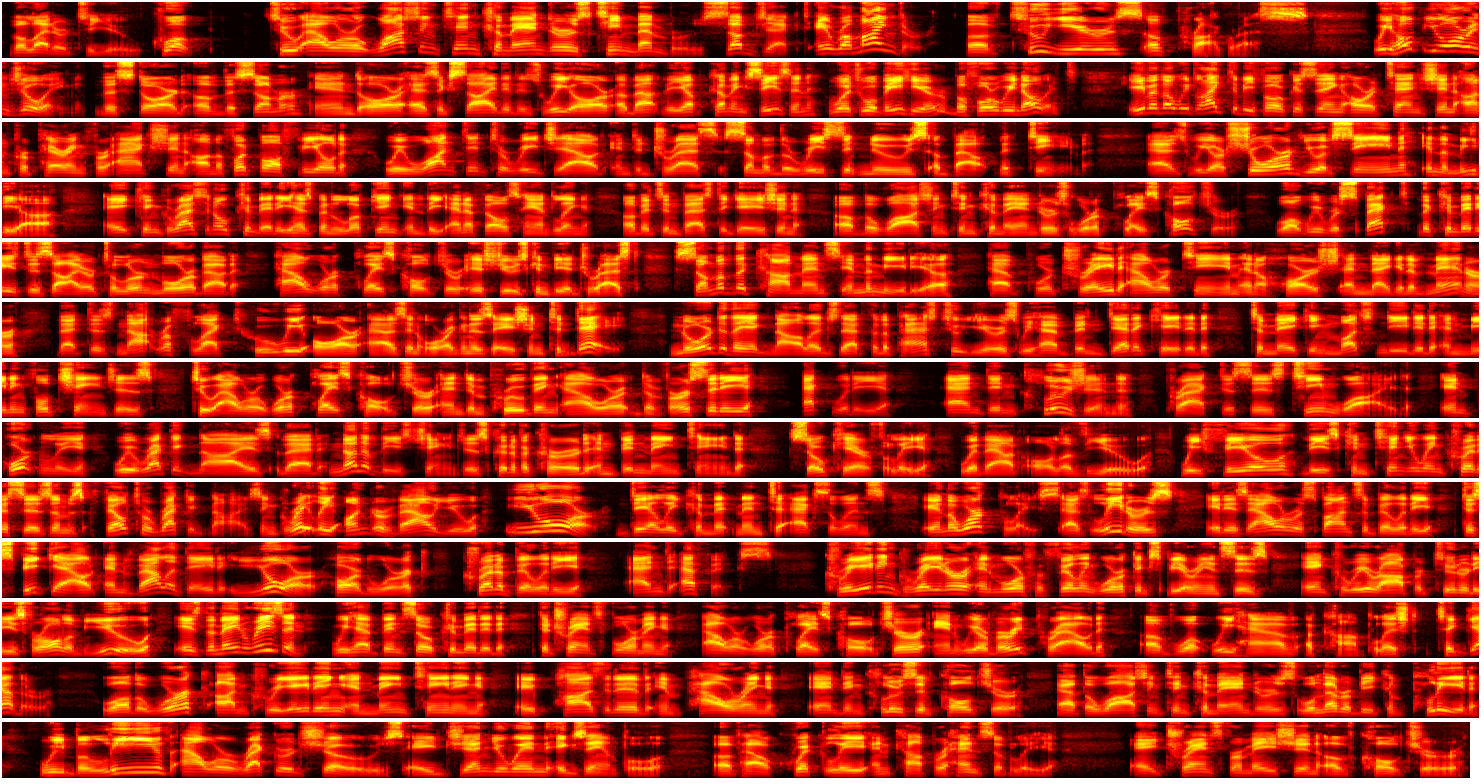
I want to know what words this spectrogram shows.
the letter to you. Quote, to our Washington Commanders team members, subject a reminder of two years of progress. We hope you are enjoying the start of the summer and are as excited as we are about the upcoming season, which will be here before we know it. Even though we'd like to be focusing our attention on preparing for action on the football field, we wanted to reach out and address some of the recent news about the team. As we are sure you have seen in the media, a congressional committee has been looking into the NFL's handling of its investigation of the Washington Commanders' workplace culture. While we respect the committee's desire to learn more about how workplace culture issues can be addressed, some of the comments in the media have portrayed our team in a harsh and negative manner that does not reflect who we are as an organization today nor do they acknowledge that for the past two years we have been dedicated to making much needed and meaningful changes to our workplace culture and improving our diversity, equity, and inclusion practices team wide. Importantly, we recognize that none of these changes could have occurred and been maintained so carefully without all of you. We feel these continuing criticisms fail to recognize and greatly undervalue your daily commitment to excellence in the workplace. As leaders, it is our responsibility to speak out and validate your hard work, credibility, and ethics. Creating greater and more fulfilling work experiences and career opportunities for all of you is the main reason we have been so committed to transforming our workplace culture, and we are very proud of what we have accomplished together. While the work on creating and maintaining a positive, empowering, and inclusive culture at the Washington Commanders will never be complete, we believe our record shows a genuine example of how quickly and comprehensively a transformation of culture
